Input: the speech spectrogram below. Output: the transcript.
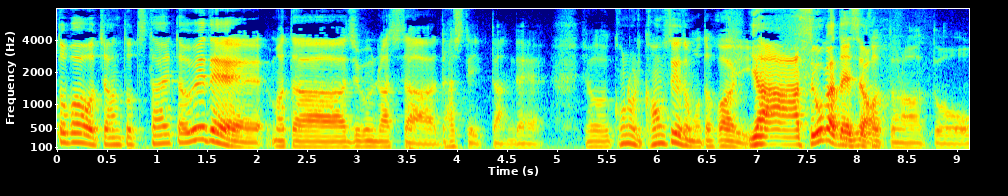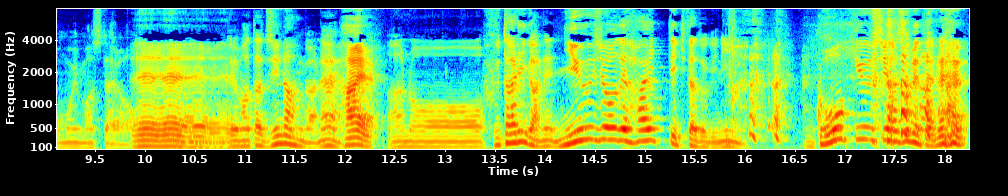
言葉をちゃんと伝えた上でまた自分らしさ出していったんでいやかなり完成度も高いい。いやー、すごかったですよかっよ。たなと思いましたよ、ええええええでまた次男がね、はい。あのー二人がね入場で入ってきた時に号泣し始めてね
